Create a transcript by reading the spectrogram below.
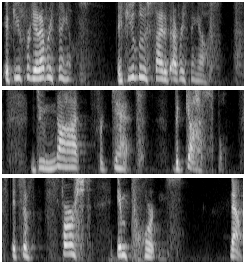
If you forget everything else, if you lose sight of everything else, do not forget the gospel. It's of first importance. Now,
